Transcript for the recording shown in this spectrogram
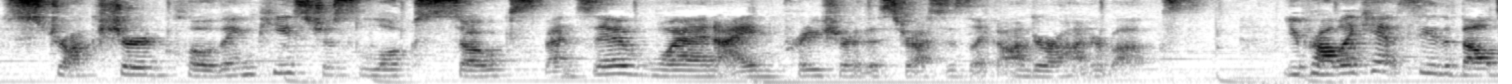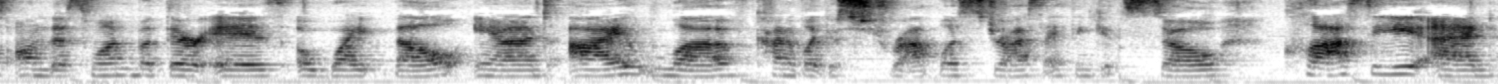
structured clothing piece just looks so expensive when I'm pretty sure this dress is like under hundred bucks. You probably can't see the belt on this one, but there is a white belt and I love kind of like a strapless dress. I think it's so classy and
